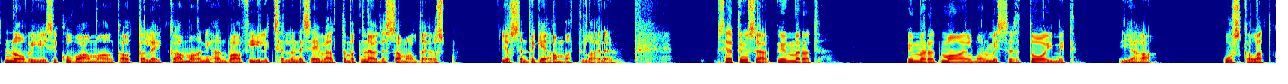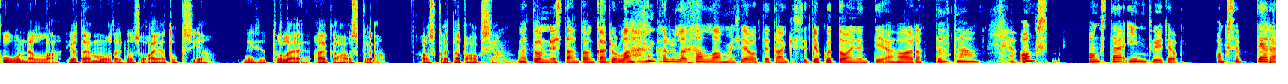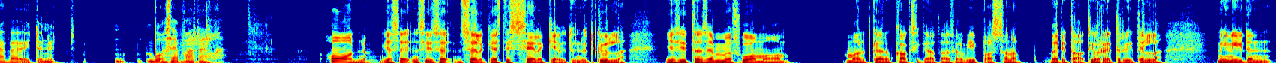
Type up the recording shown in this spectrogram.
noviisi kuvaamaan kautta leikkaamaan ihan vaan fiiliksellä, niin se ei välttämättä näytä samalta, jos jos sen tekee ammattilainen. Se, että kun sä ymmärrät, ymmärrät maailman, missä sä toimit ja uskallat kuunnella jotain muuta kuin sun ajatuksia, niin se tulee aika hauskoja, hauskoja tapauksia. Mä tunnistan tuon kadulla, kadulla tallaamisen ja otetaankin sitten joku toinen tiehaara. Tota, Onko tämä intuitio, onko se terävöitynyt vuosien varrella? On, ja se siis selkeästi selkeytynyt kyllä. Ja sitten sen myös huomaa mä oon nyt käynyt kaksi kertaa siellä Vipassana meditaatioretriitillä, niin niiden,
